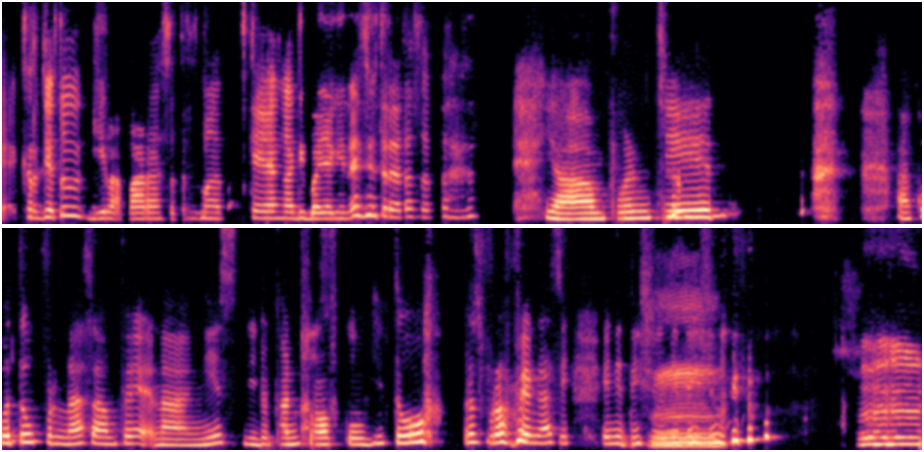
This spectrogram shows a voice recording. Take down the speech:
Kayak kerja tuh gila parah stres banget. Kayak nggak dibayangin aja ternyata stres. Ya ampun, Cid. Aku tuh pernah sampai nangis di depan profku gitu. Terus profnya ngasih, ini tisu, ini Hmm. tisu. Hmm.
